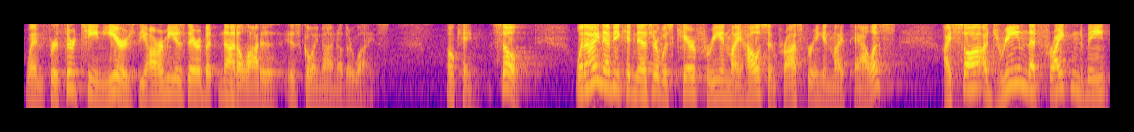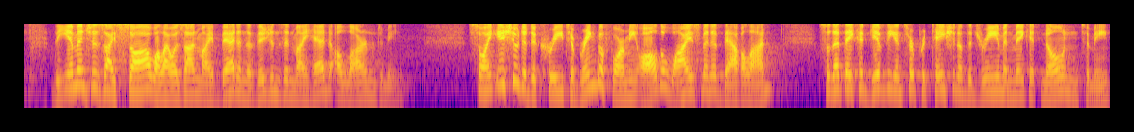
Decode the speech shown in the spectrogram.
when for 13 years the army is there, but not a lot is going on otherwise. Okay, so when I, Nebuchadnezzar, was carefree in my house and prospering in my palace, I saw a dream that frightened me. The images I saw while I was on my bed and the visions in my head alarmed me. So I issued a decree to bring before me all the wise men of Babylon, so that they could give the interpretation of the dream and make it known to me.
